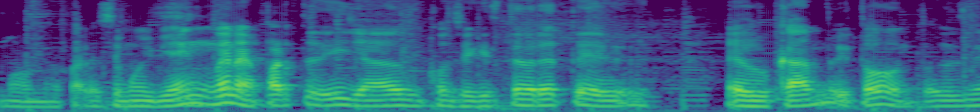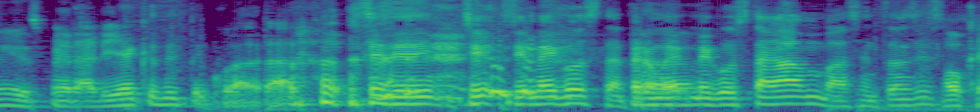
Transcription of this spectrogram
bueno, me parece muy bien. Bueno, aparte de ya conseguiste brete educando y todo, entonces esperaría que sí te cuadrara. Sí, sí, sí, sí, sí me gustan, pero me, Ah. me gustan ambas. Entonces, Ok.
